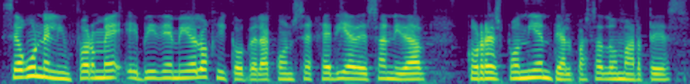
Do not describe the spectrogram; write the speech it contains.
según el informe epidemiológico de la Consejería de Sanidad correspondiente al pasado martes.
